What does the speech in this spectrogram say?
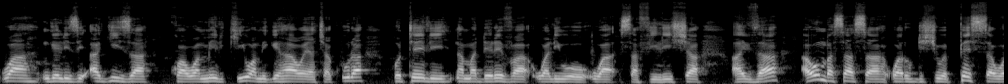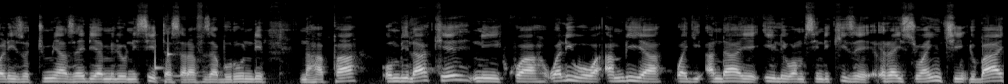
wangeliziagiza kwa wamiliki wa migahawa ya chakula, hoteli na madereva waliowasafirisha. Aidha, aomba sasa warudishiwe pesa walizotumia zaidi ya milioni sita sarafu za Burundi, na hapa Ombi lake ni kwa waliowaambia wajiandaye ili wamsindikize rais wa nchi Dubai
